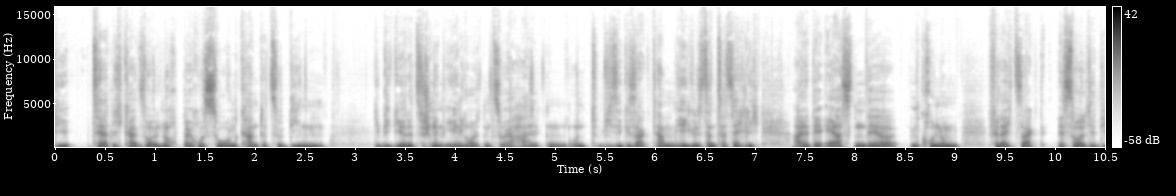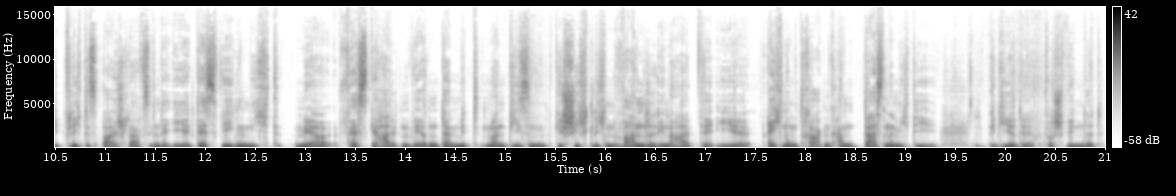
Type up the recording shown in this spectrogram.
Die Zärtlichkeit soll noch bei Rousseau und Kant dazu dienen, die Begierde zwischen den Eheleuten zu erhalten. Und wie Sie gesagt haben, Hegel ist dann tatsächlich einer der ersten, der im Grunde vielleicht sagt, es sollte die Pflicht des Beischlafs in der Ehe deswegen nicht mehr festgehalten werden, damit man diesem geschichtlichen Wandel innerhalb der Ehe Rechnung tragen kann, dass nämlich die Begierde verschwindet.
